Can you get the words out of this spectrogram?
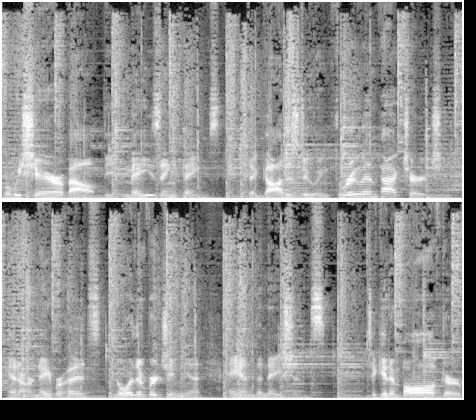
where we share about the amazing things that God is doing through Impact Church in our neighborhoods, Northern Virginia, and the nations. To get involved or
